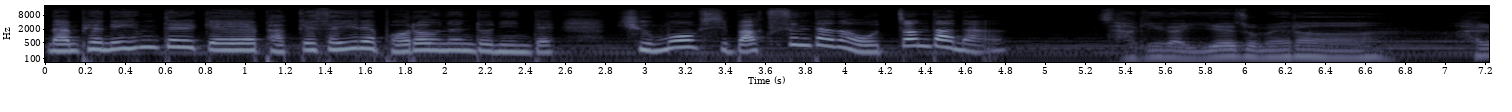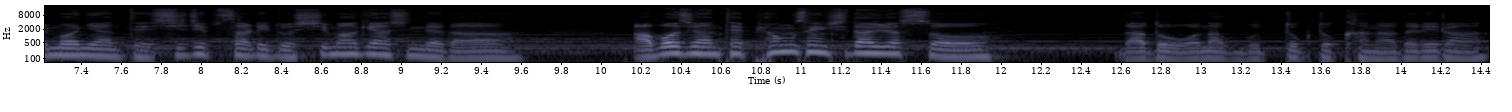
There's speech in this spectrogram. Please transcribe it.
남편이 힘들게 밖에서 일해 벌어오는 돈인데 규모 없이 막 쓴다나 어쩐다나. 자기가 이해 좀 해라. 할머니한테 시집살이도 심하게 하신 데다 아버지한테 평생 시달렸어. 나도 워낙 무뚝뚝한 아들이라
